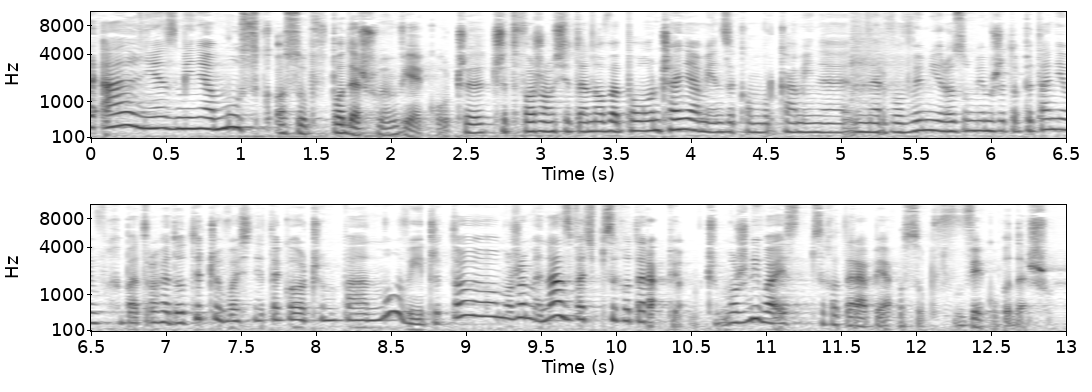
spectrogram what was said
realnie zmienia mózg osób w podeszłym wieku? Czy, czy tworzą się te nowe połączenia między komórkami nerwowymi? Rozumiem, że to pytanie chyba trochę dotyczy właśnie tego, o czym Pan mówi. Czy to możemy nazwać psychoterapią? Czy możliwa jest psychoterapia osób w wieku podeszłym?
